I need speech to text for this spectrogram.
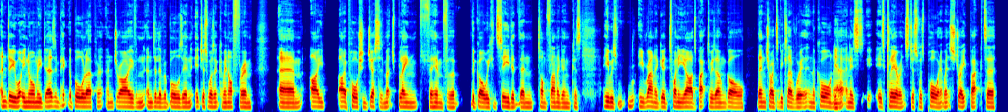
and do what he normally does and pick the ball up and drive and, and deliver balls in. It just wasn't coming off for him. Um, I I apportion just as much blame for him for the, the goal we conceded than Tom Flanagan because he was he ran a good twenty yards back to his own goal, then tried to be clever with it in the corner, Yeah. and his his clearance just was poor, and it went straight back to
